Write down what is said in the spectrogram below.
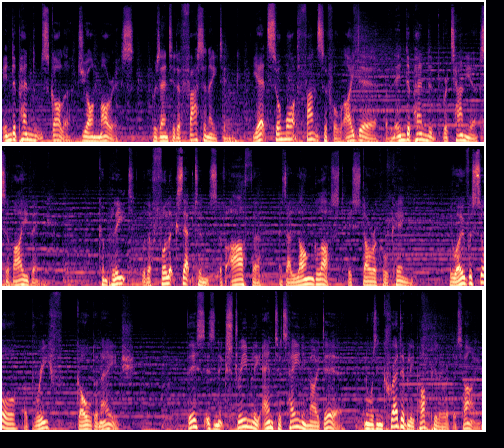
independent scholar John Morris presented a fascinating, yet somewhat fanciful idea of an independent Britannia surviving complete with a full acceptance of Arthur as a long lost historical king, who oversaw a brief golden age. This is an extremely entertaining idea and was incredibly popular at the time,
